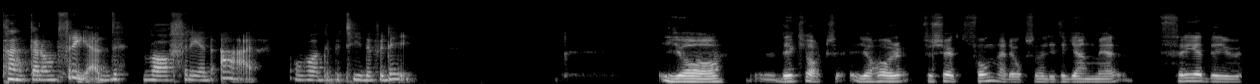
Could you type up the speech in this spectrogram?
tankar om fred? Vad fred är och vad det betyder för dig? Ja, det är klart. Jag har försökt fånga det också lite grann med fred är ju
